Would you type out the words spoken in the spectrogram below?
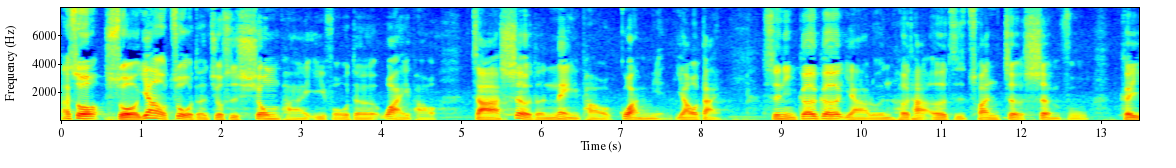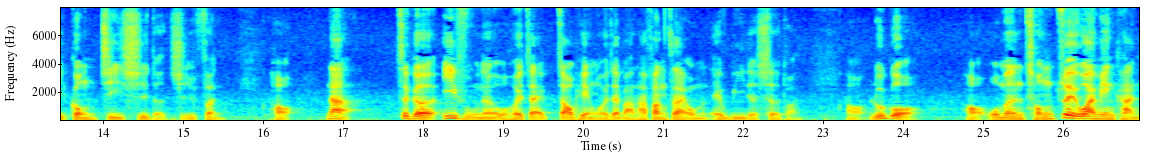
他说：“所要做的就是胸牌、以佛德外袍、杂色的内袍、冠冕、腰带，使你哥哥亚伦和他儿子穿这圣服，可以供祭司的职分。”好，那。这个衣服呢，我会在照片，我会再把它放在我们 FB 的社团。好，如果好，我们从最外面看，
